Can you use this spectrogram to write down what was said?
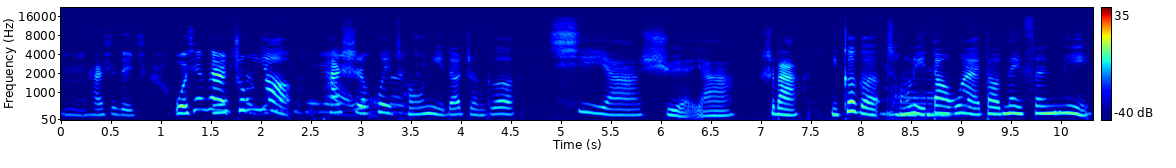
嗯，还是得吃。我现在中药它是会从你的整个气呀、血呀，是吧？你各个从里到外到内分泌。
